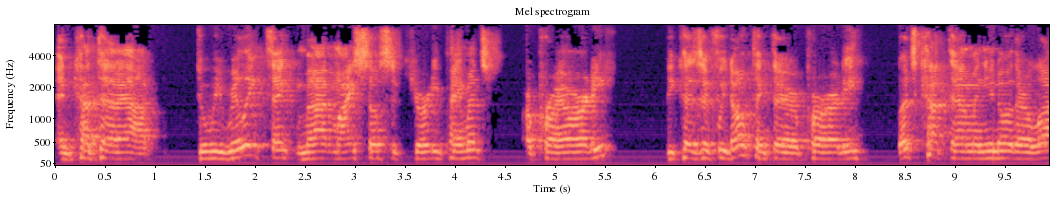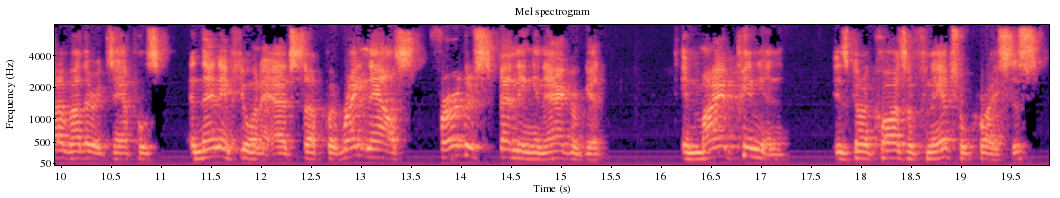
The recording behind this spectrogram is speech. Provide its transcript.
and cut that out. Do we really think my, my Social Security payments are priority? Because if we don't think they're a priority, let's cut them. And you know, there are a lot of other examples. And then if you want to add stuff, but right now, further spending in aggregate, in my opinion, is going to cause a financial crisis.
